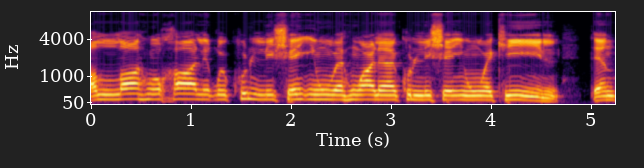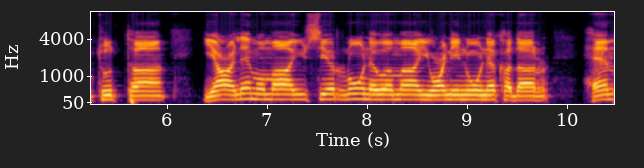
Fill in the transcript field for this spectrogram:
Allahu haliku kulli şeyin ve hu ala kulli şeyin vekil den tut ta ya'lemu ma yusirrune ve ma yu'linune kadar hem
